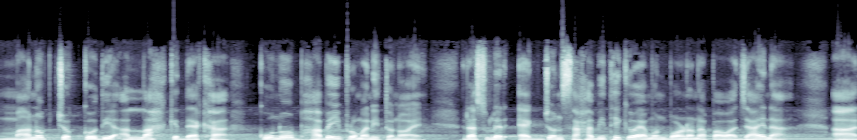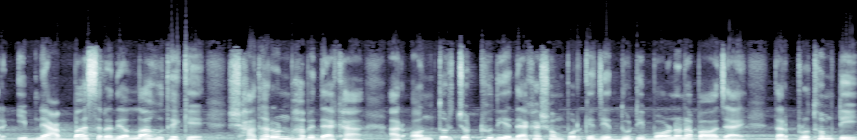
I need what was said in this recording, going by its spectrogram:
মানব চক্ষু দিয়ে আল্লাহকে দেখা কোনোভাবেই প্রমাণিত নয়। রাসুলের একজন সাহাবি থেকেও এমন বর্ণনা পাওয়া যায় না। আর ইবনে আব্বাস রাদি আল্লাহু থেকে সাধারণভাবে দেখা আর অন্তর্চক্ষু দিয়ে দেখা সম্পর্কে যে দুটি বর্ণনা পাওয়া যায়, তার প্রথমটি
